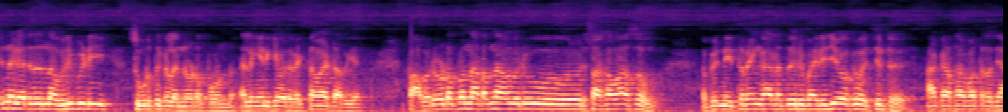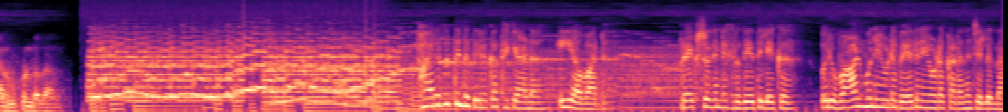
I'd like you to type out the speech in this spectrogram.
എന്ന് കരുതുന്ന ഒരു പിടി സുഹൃത്തുക്കൾ എന്നോടൊപ്പം ഉണ്ട്. അല്ലെങ്കിൽ എനിക്ക് അവരെ വ്യക്തമായിട്ട് അറിയാം. അപ്പം അവരോടൊപ്പം നടന്ന ഒരു ഒരു സഹവാസവും പിന്നെ ഇത്രയും കാലത്ത് ഒരു പരിചയമൊക്കെ വെച്ചിട്ട് ആ കഥാപാത്രം ഞാൻ ഉൾക്കൊണ്ടതാണ്. ഭാരതത്തിന്റെ തിരക്കഥയ്ക്കാണ് ഈ അവാർഡ്. പ്രേക്ഷകന്റെ ഹൃദയത്തിലേക്ക് ഒരു വാൾമുനയുടെ വേദനയോടെ കടന്നു ചെല്ലുന്ന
